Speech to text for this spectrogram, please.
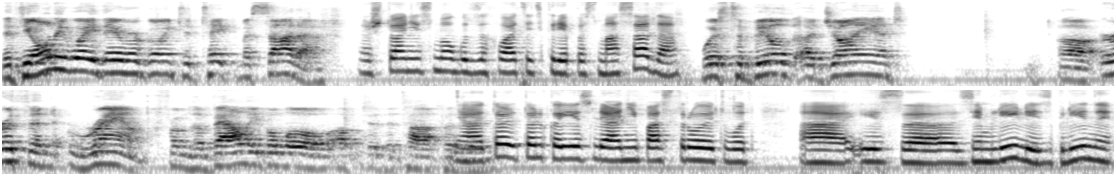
that the only way they were going to take Masada что они смогут захватить крепость Масада, was to build a giant uh, earthen ramp from the valley below up to the top of а, the. то- только если они построят вот а, из э, земли или из глины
